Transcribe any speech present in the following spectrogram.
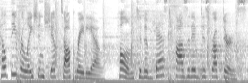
Healthy Relationship Talk Radio, home to the best positive disruptors.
